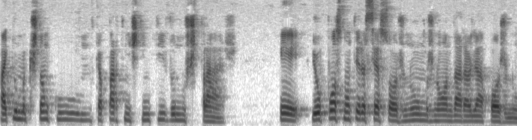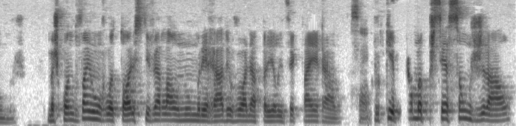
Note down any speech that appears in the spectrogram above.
há aqui uma questão que, o, que a parte instintiva nos traz é eu posso não ter acesso aos números, não andar a olhar para os números. Mas quando vem um relatório, se tiver lá um número errado, eu vou olhar para ele e dizer que está errado. Sim. Porquê? Porque há uma percepção geral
